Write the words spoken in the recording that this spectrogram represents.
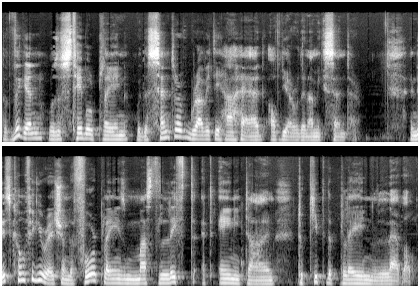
The Viggen was a stable plane with the center of gravity ahead of the aerodynamic center. In this configuration, the foreplanes must lift at any time to keep the plane level.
